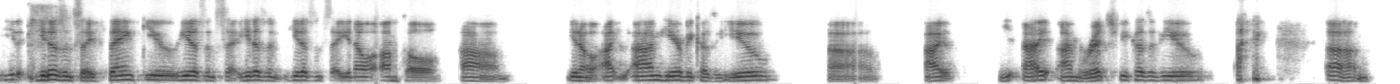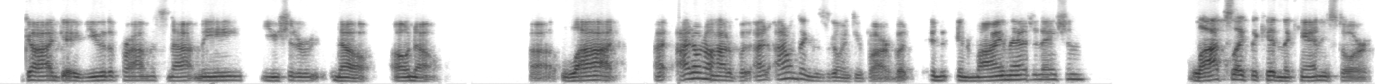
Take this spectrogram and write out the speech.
he he doesn't say thank you. He doesn't say he doesn't he doesn't say you know Uncle, um, you know I I'm here because of you. Uh, I I I'm rich because of you. um, God gave you the promise, not me. You should no. Oh no. Uh, Lot. I, I don't know how to put. I, I don't think this is going too far, but in in my imagination, Lot's like the kid in the candy store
